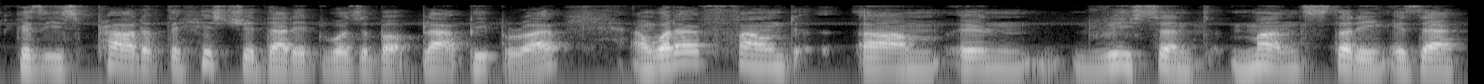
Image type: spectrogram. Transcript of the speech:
Because he's proud of the history that it was about black people, right? And what I've found um, in recent months studying is that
